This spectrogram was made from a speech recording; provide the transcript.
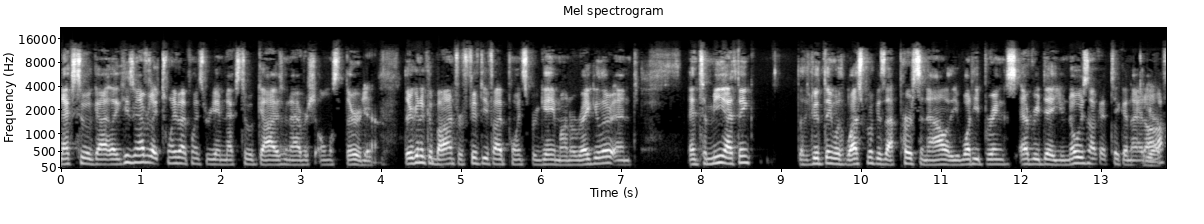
next to a guy like he's gonna average like twenty five points per game next to a guy who's gonna average almost thirty. Yeah. They're gonna combine for fifty five points per game on a regular and and to me I think the good thing with Westbrook is that personality, what he brings every day. You know he's not gonna take a night Yeah. off.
